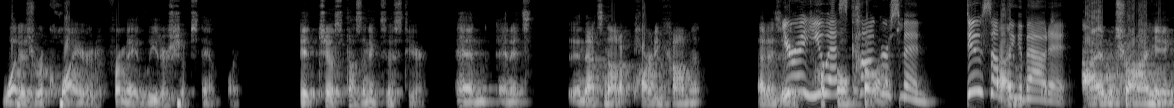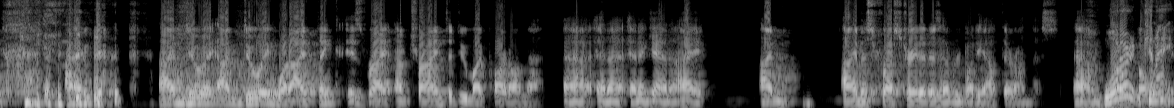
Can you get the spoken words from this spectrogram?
what is required from a leadership standpoint. It just doesn't exist here. And and it's and that's not a party comment. That is You're a, a US congressman. Do something I'm, about it. I'm trying. I'm, I'm doing. I'm doing what I think is right. I'm trying to do my part on that. Uh, and I, and again, I, I'm I'm as frustrated as everybody out there on this. Um, what are can I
